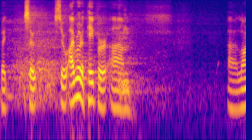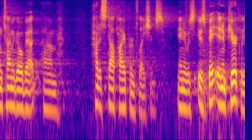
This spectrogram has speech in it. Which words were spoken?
but so, so I wrote a paper um, a long time ago about um, how to stop hyperinflations. And it was, it was ba- an empirically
